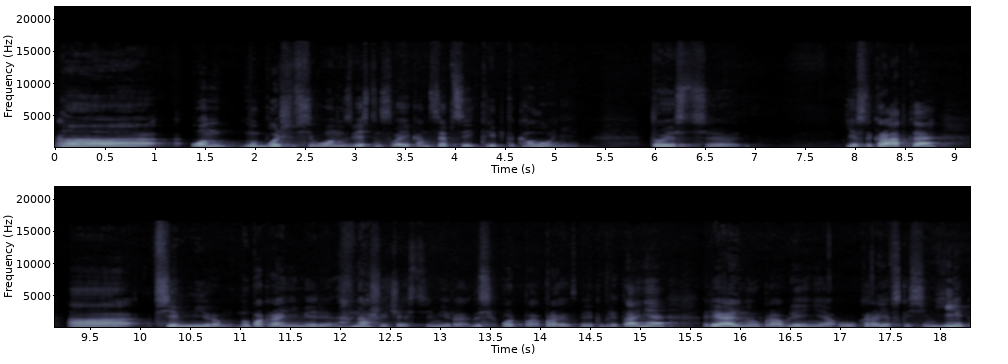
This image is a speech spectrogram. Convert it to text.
э, он, ну, больше всего он известен своей концепцией криптоколонии. То есть, э, если кратко, а, всем миром, ну, по крайней мере, нашей части мира до сих пор правит Великобритания, реальное управление у королевской семьи,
